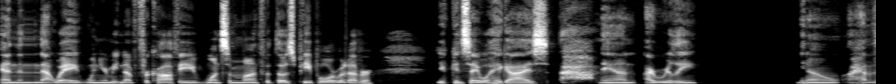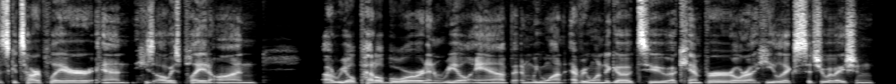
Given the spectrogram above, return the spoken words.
and then that way, when you're meeting up for coffee once a month with those people or whatever, you can say, "Well, hey guys, ah, man, I really, you know, I have this guitar player, and he's always played on." a real pedal board and real amp, and we want everyone to go to a Kemper or a Helix situation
